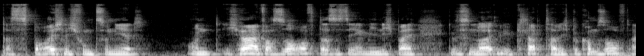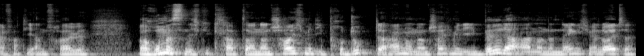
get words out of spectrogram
dass es bei euch nicht funktioniert. Und ich höre einfach so oft, dass es irgendwie nicht bei gewissen Leuten geklappt hat. Ich bekomme so oft einfach die Anfrage, warum es nicht geklappt hat. Und dann schaue ich mir die Produkte an und dann schaue ich mir die Bilder an und dann denke ich mir, Leute,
